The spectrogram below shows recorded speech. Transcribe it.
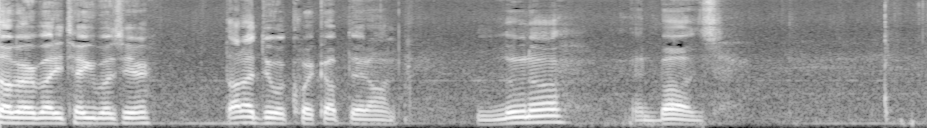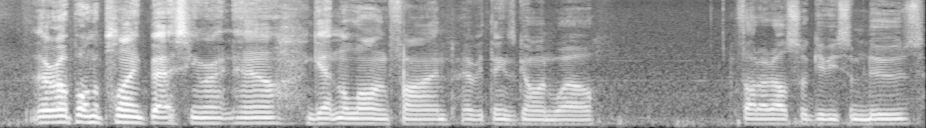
What's up everybody, Tegu Buzz here. Thought I'd do a quick update on Luna and Buzz. They're up on the plank basking right now, getting along fine, everything's going well. Thought I'd also give you some news.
